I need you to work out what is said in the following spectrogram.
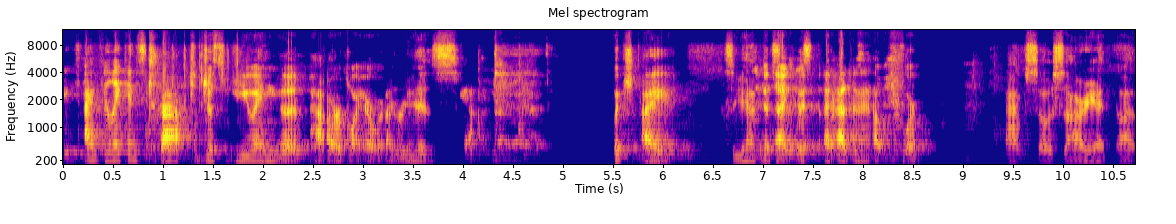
It's, I feel like it's trapped just viewing the PowerPoint or whatever, it is. Yeah. which I So you have to sympathize with. I've had this problem before. I'm so sorry. I thought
